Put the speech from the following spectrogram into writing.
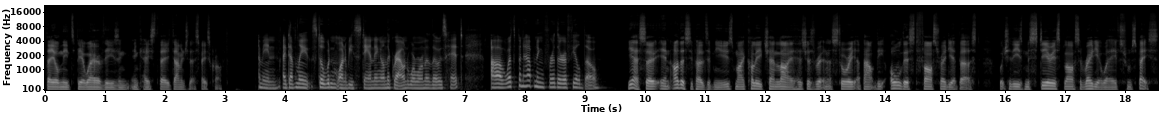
they'll need to be aware of these in, in case they damage their spacecraft. I mean, I definitely still wouldn't want to be standing on the ground when one of those hit. Uh, what's been happening further afield, though? Yeah, so in other superlative news, my colleague Chen Ly has just written a story about the oldest fast radio burst, which are these mysterious blasts of radio waves from space.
